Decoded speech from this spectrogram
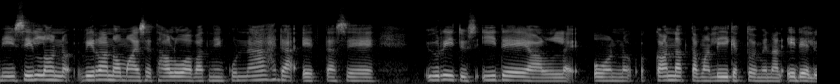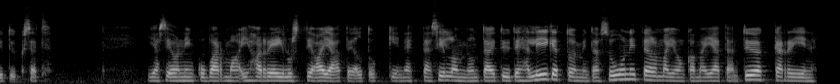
niin silloin viranomaiset haluavat niin kuin nähdä, että se yritysidealle on kannattavan liiketoiminnan edellytykset. Ja se on niin kuin varmaan ihan reilusti ajateltukin, että silloin minun täytyy tehdä liiketoimintasuunnitelma, jonka mä jätän työkkäriin.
